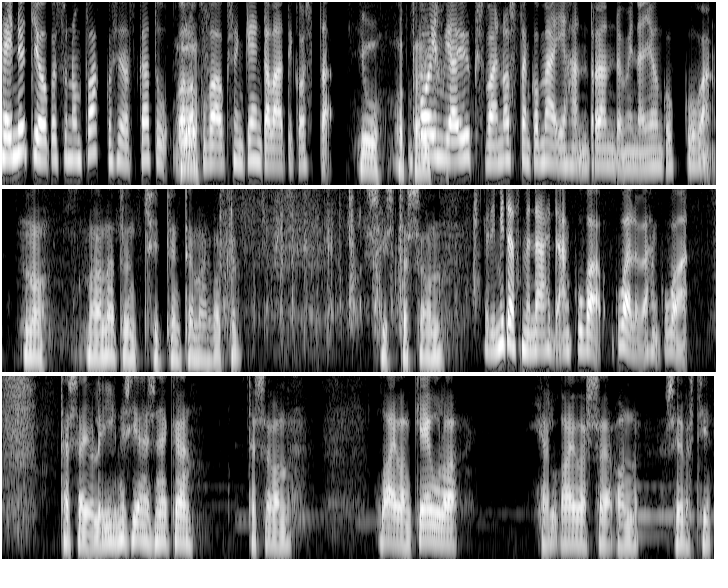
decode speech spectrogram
Hei nyt Jouko, sun on pakko sieltä katuvalokuvauksen no. kenkälaatikosta Juu, poimia yksi. yksi vai nostanko mä ihan randomina jonkun kuvan? No, mä annan nyt sitten tämän, vaikka siis tässä on... Eli mitäs me nähdään? Kuva, kuvaile vähän kuvaa. Tässä ei ole ihmisiä ensinnäkään. Tässä on laivan keula ja laivassa on selvästi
